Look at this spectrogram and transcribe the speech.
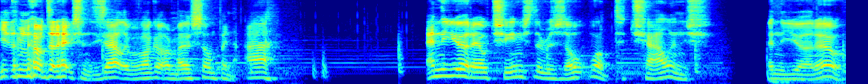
Eat them all directions. Exactly. We've all got our mouths open. Ah. In the URL, change the result word to challenge in the URL.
